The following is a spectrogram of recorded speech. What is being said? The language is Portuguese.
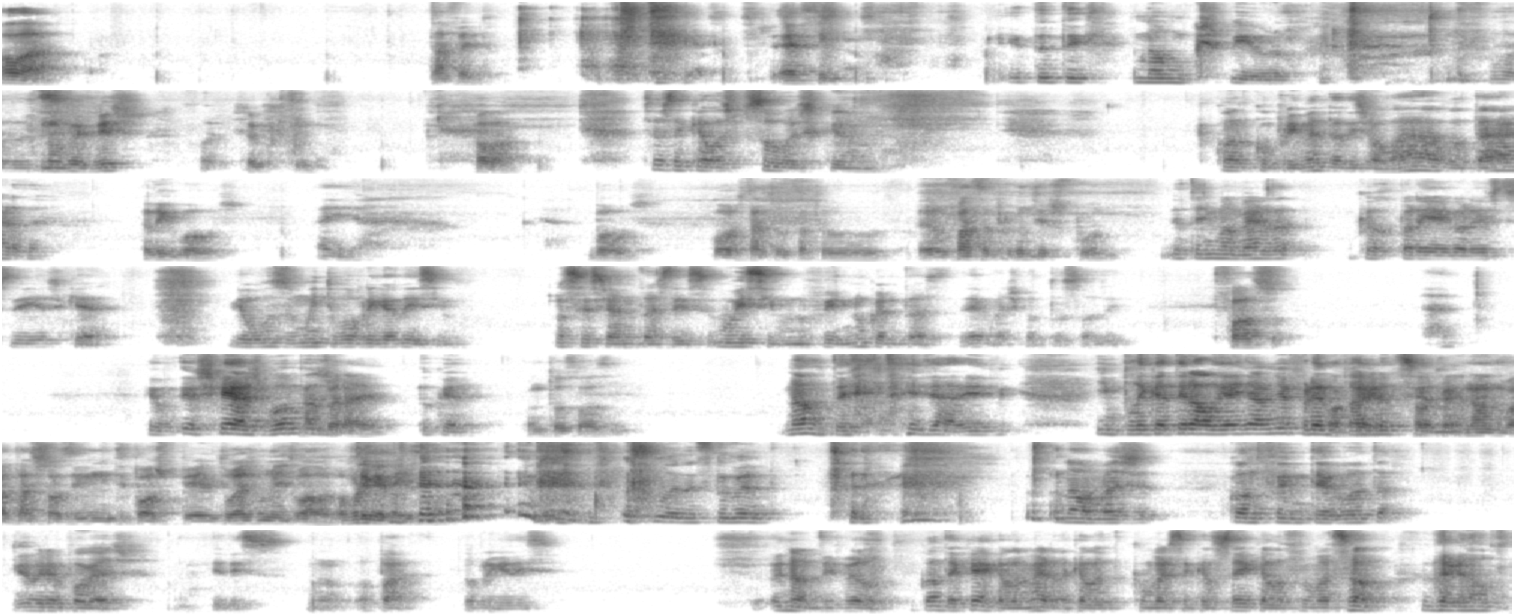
Olá. Está feito. É assim. Eu tentei. Não me cuspiu, bro. Foda-se. Não foi fixe? Foi. Eu curti. Olá. Tu és daquelas pessoas que. que quando cumprimenta diz olá, boa tarde. Eu digo boas. Aí. Boas. Boas, está tudo, está tudo. Eu faço a pergunta e respondo. Eu tenho uma merda que eu reparei agora estes dias que é. Eu uso muito o obrigadíssimo. Não sei se já notaste isso. O íssimo no fim, nunca notaste. É mais quando estou sozinho. Faço. Eu, eu cheguei às Ah, bombas. peraí. o quê? Quando estou sozinho. Não, tem, tem já. Implica ter alguém à minha frente para agradecer. ok. não é? Não, não vai estar sozinho, tipo ao espelho. Tu és bonito, Alves. Obrigadíssimo. Foda-se, aguento. Não, mas quando fui meter gota, eu virei para o gajo e disse: opá, obrigadíssimo. Não, tipo ele, quanto é que é aquela merda, aquela conversa que eles têm, aquela formação da Galp?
